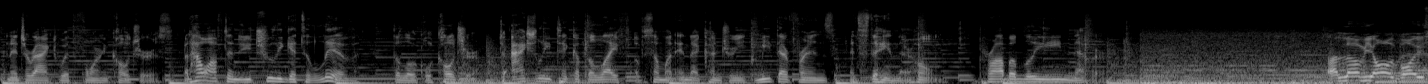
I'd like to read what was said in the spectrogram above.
and interact with foreign cultures. But how often do you truly get to live the local culture, to actually take up the life of someone in that country, meet their friends, and stay in their home? Probably never. I love you all, boys.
